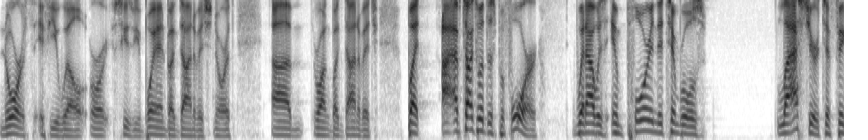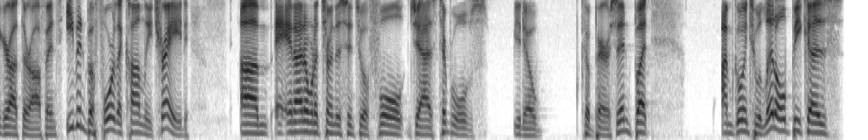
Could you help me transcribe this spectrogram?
North, if you will, or excuse me, Boyan Bogdanovich North, um, wrong Bogdanovich. But I've talked about this before when I was imploring the Timberwolves last year to figure out their offense, even before the Conley trade. Um, and I don't want to turn this into a full Jazz Timberwolves, you know, comparison, but I'm going to a little because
